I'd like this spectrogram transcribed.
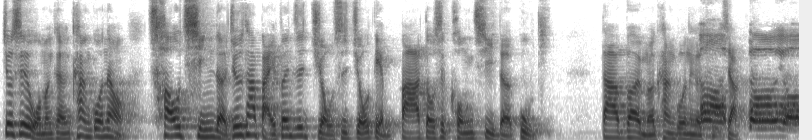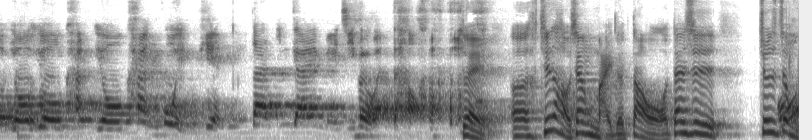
就是我们可能看过那种超轻的，就是它百分之九十九点八都是空气的固体。大家不知道有没有看过那个图像？有有有有看有看过影片，但应该没机会玩到。对，呃，其实好像买得到哦，但是就是这种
